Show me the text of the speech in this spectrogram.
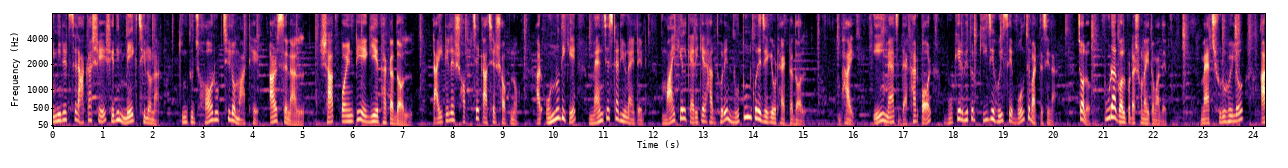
এমিরেটসের আকাশে সেদিন মেঘ ছিল না, কিন্তু ঝড় উঠছিল মাঠে। আর্সেনাল, সাত পয়েন্টে এগিয়ে থাকা দল। টাইটেলের সবচেয়ে কাছের স্বপ্ন। আর অন্যদিকে, ম্যানচেস্টার ইউনাইটেড, মাইকেল ক্যারিকের হাত ধরে নতুন করে জেগে ওঠা একটা দল। ভাই, এই ম্যাচ দেখার পর বুকের ভেতর কি যে হইছে বলতে পারতেছি না। চলো, পুরা গল্পটা শোনাই তোমাদের। ম্যাচ শুরু হইল,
